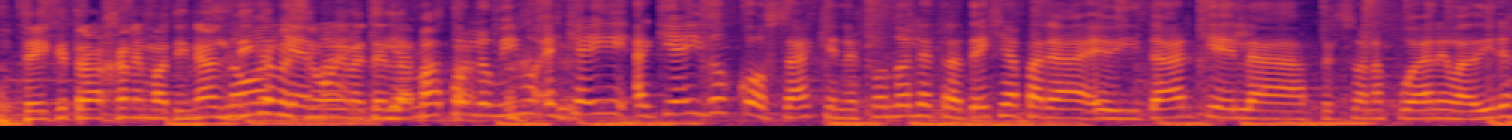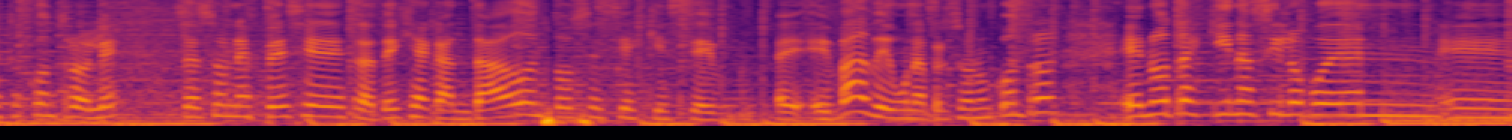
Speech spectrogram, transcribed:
Ustedes que trabajan en matinal, No, dígame si me voy a meter la pata. por lo mismo, es que hay, aquí hay dos cosas, que en el fondo es la estrategia para evitar que las personas puedan evadir estos controles. Se hace una especie de estrategia candado, entonces si es que se eh, evade una persona un control, en otra esquina sí lo pueden eh,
